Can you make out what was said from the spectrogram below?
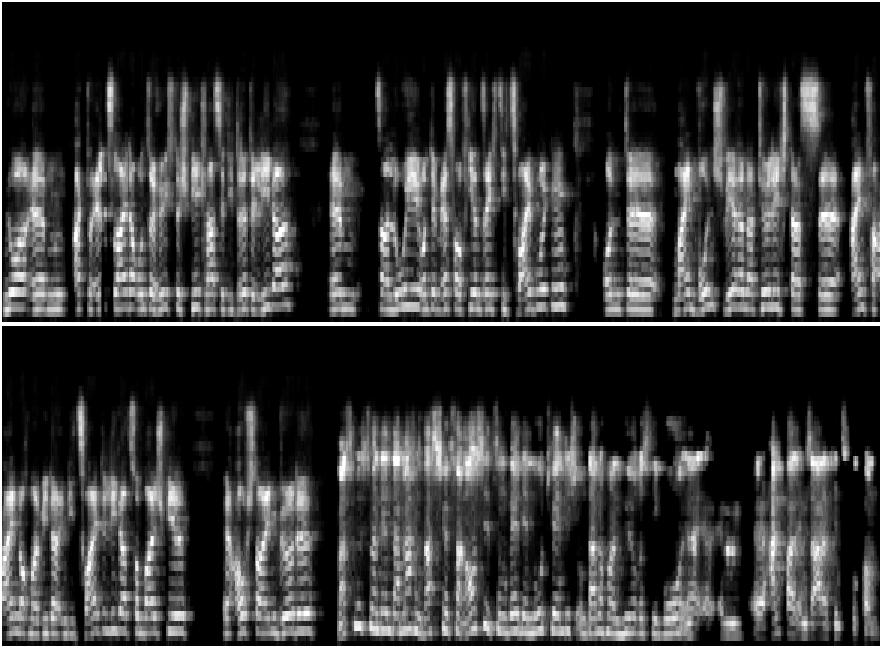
Nur ähm, aktuell ist leider unsere höchste Spielklasse die dritte Liga. Ähm, Louis und dem SV 64 Zweibrücken. Und äh, mein Wunsch wäre natürlich, dass äh, ein Verein nochmal wieder in die zweite Liga zum Beispiel äh, aufsteigen würde. Was müsste man denn da machen? Was für Voraussetzungen wäre denn notwendig, um da nochmal ein höheres Niveau äh, im äh, Handball im Saarland hinzubekommen?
